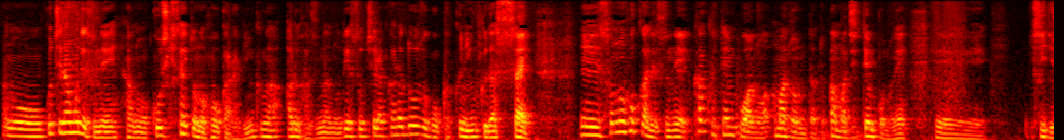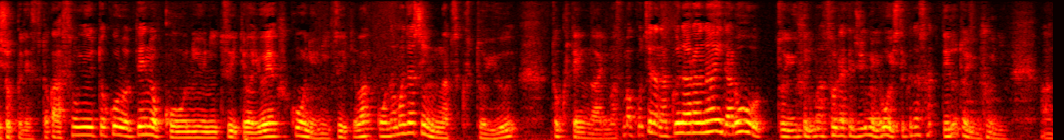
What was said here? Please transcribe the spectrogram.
あの、こちらもですね、あの、公式サイトの方からリンクがあるはずなので、そちらからどうぞご確認ください。えー、その他ですね、各店舗、あの、Amazon だとか、まあ、実店舗のね、えー、CD ショップですとか、そういうところでの購入については、予約購入については、こう生写真がつくという、特典があります。まあ、こちらなくならないだろうというふうに、まあ、それだけ十分に用意してくださっているというふうに、あの、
